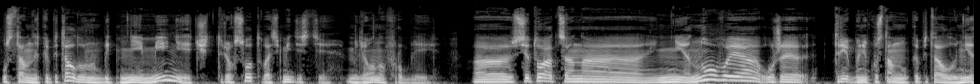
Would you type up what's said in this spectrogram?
уставный капитал должен быть не менее 480 миллионов рублей. Э, ситуация, она не новая, уже требования к уставному капиталу не,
